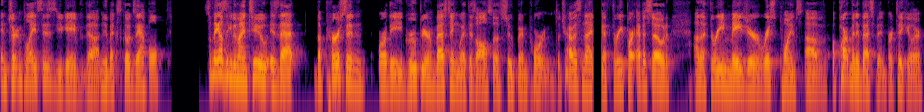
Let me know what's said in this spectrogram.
in certain places. You gave the New Mexico example. Something else to keep in mind too is that the person or the group you're investing with is also super important. So Travis and I did a three part episode on the three major risk points of apartment investment in particular.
